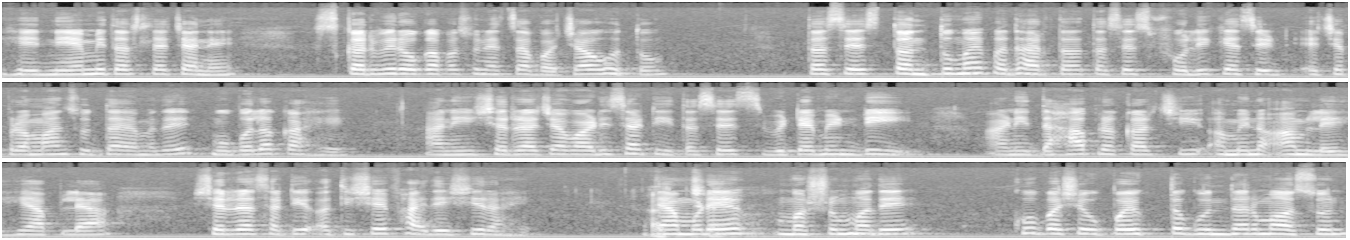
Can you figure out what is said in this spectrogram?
हे नियमित असल्याच्याने स्कर्वी रोगापासून याचा बचाव होतो. तसेच तंतुमय पदार्थ तसेच फोलिक ॲसिड याचे प्रमाणसुद्धा यामध्ये मुबलक आहे. आणि शरीराच्या वाढीसाठी तसेच विटॅमिन डी आणि दहा प्रकारची अमिनो आम्ले हे आपल्या शरीरासाठी अतिशय फायदेशीर आहे. त्यामुळे मशरूममध्ये खूप असे उपयुक्त गुणधर्म असून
